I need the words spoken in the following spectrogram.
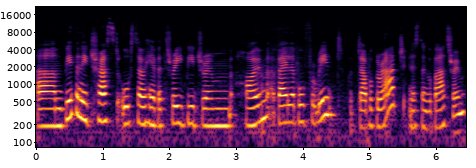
Um, Bethany Trust also have a three bedroom home available for rent with double garage and a single bathroom.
